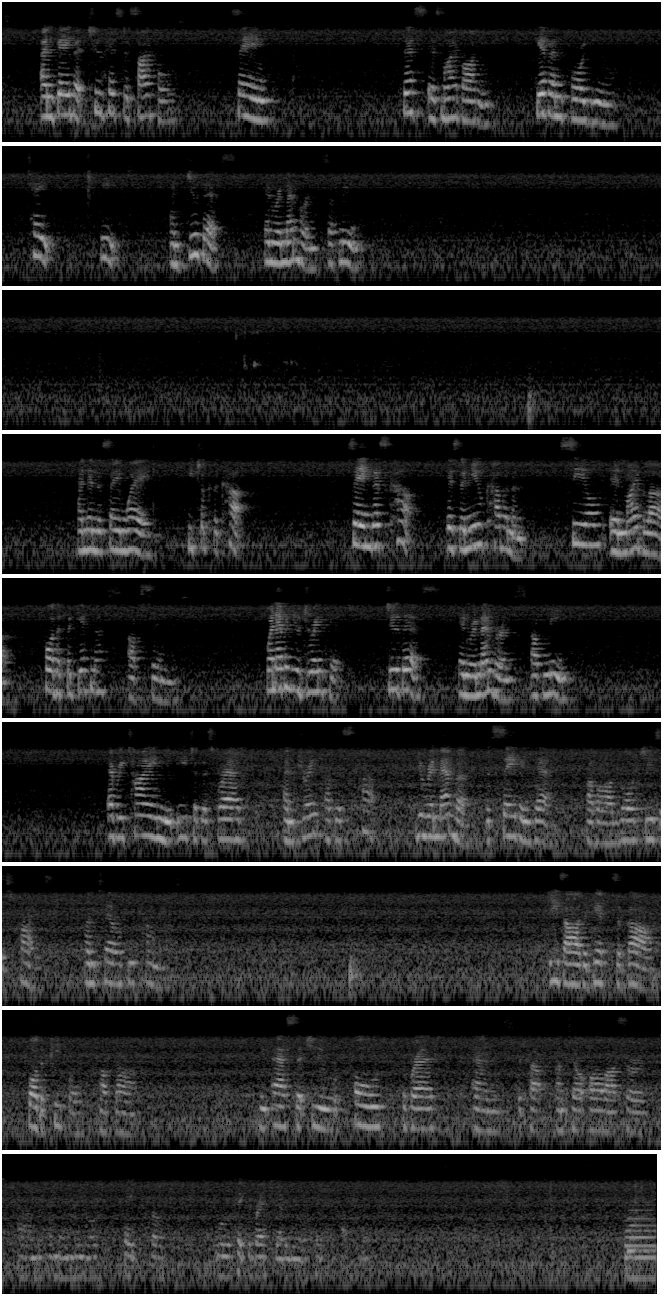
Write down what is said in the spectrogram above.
and gave it to his disciples, saying, This is my body, given for you. Take, eat, and do this in remembrance of me. And in the same way, he took the cup, saying, This cup is the new covenant sealed in my blood for the forgiveness of sins. Whenever you drink it, do this in remembrance of me. Every time you eat of this bread and drink of this cup, you remember the saving death of our Lord Jesus Christ until he comes. These are the gifts of God for the people of God. We ask that you hold the bread and the cup until all are served, um, and then we will take the we will take the bread together. And we will take the cup together.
